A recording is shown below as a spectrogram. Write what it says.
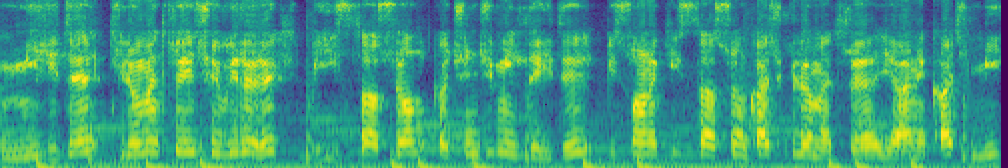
mili de kilometreye çevirerek bir istasyon kaçıncı mildeydi bir sonraki istasyon kaç kilometre yani kaç mil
